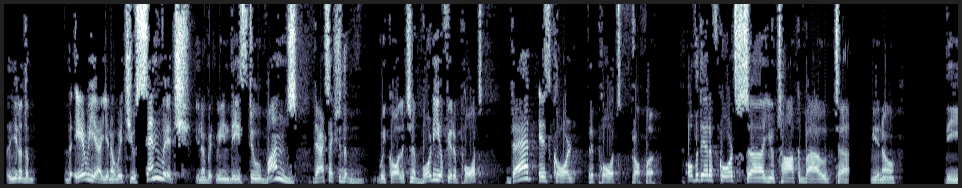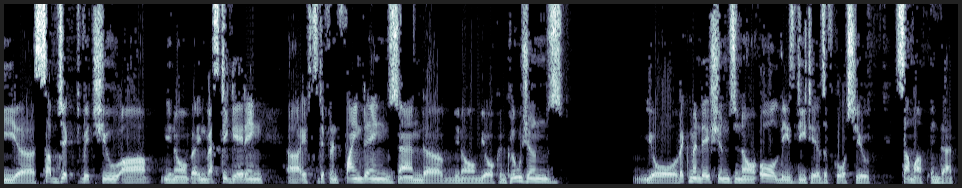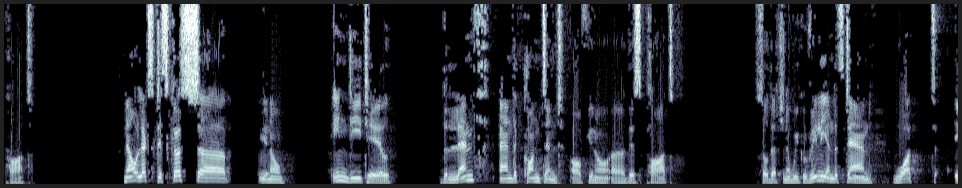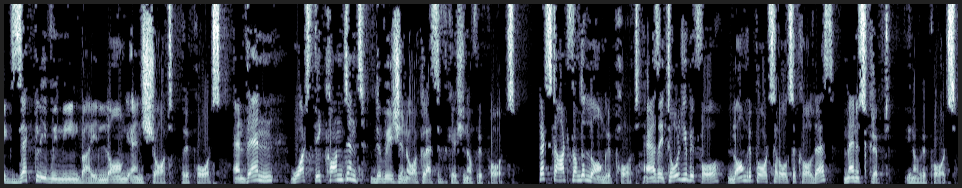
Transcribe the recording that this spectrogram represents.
you know, the, the area, you know, which you sandwich, you know, between these two buns, that's actually the, we call it, you know, body of your report. That is called report proper. Over there, of course, uh, you talk about, uh, you know, the uh, subject which you are, you know, investigating, uh, its different findings and, um, you know, your conclusions, your recommendations, you know, all these details, of course, you sum up in that part. Now let's discuss, uh, you know, in detail the length and the content of, you know, uh, this part so that, you know, we could really understand what exactly we mean by long and short reports and then what's the content division or classification of reports. Let's start from the long report. As I told you before, long reports are also called as manuscript, you know, reports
